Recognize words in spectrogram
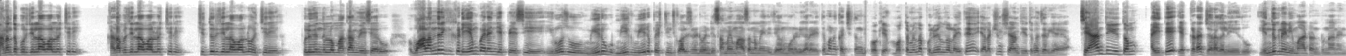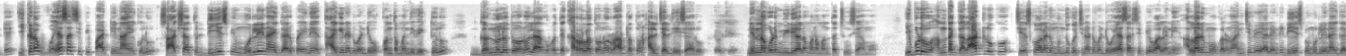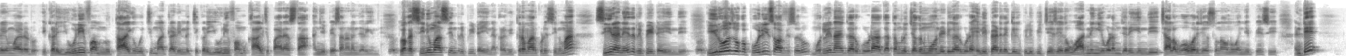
అనంతపురం జిల్లా వాళ్ళు వచ్చిరి కడప జిల్లా వాళ్ళు వచ్చిరి చిత్తూరు జిల్లా వాళ్ళు వచ్చిరి. పులివెందుల్లో మకాం వేశారు. వాళ్ళందరికీ ఇక్కడ ఏం పని అని చెప్పేసి ఈరోజు మీరు మీకు మీరు ప్రశ్నించుకోవాల్సినటువంటి సమయం ఆసన్నమైంది జగన్మోహన్ రెడ్డి గారు అయితే మనం ఖచ్చితంగా ఓకే మొత్తం మీద పులివెందులో అయితే ఎలక్షన్ శాంతియుతంగా జరిగాయా? శాంతియుతం అయితే ఎక్కడ జరగలేదు. ఎందుకు నేను ఈ మాట అంటున్నానంటే ఇక్కడ వైఎస్ఆర్సీపీ పార్టీ నాయకులు సాక్షాత్తు డిఎస్పి మురళీ నాయక్ గారిపైనే తాగినటువంటి కొంతమంది వ్యక్తులు గన్నులతోనో లేకపోతే కర్రలతోనో రాడ్లతోనో హల్చల్ చేశారు. నిన్న కూడా మీడియాలో మనమంతా చూసాము ఇప్పుడు అంత గలాట్లకు చేసుకోవాలని ముందుకు వచ్చినటువంటి వైఎస్ఆర్సీపీ వాళ్ళని అల్లరి మూకలను అణిచివేయాలంటే డిఎస్పీ మురళీనాయక్ గారు ఏం వాడారు? ఇక్కడ యూనిఫామ్ నువ్వు తాగి వచ్చి మాట్లాడిండొచ్చు ఇక్కడ యూనిఫామ్ కాల్చి పారేస్తా అని చెప్పేసి అనడం జరిగింది. ఒక సినిమా సీన్ రిపీట్ అయ్యింది అక్కడ విక్రమార్కుడి సినిమా సీన్ అనేది రిపీట్ అయ్యింది. ఈ రోజు ఒక పోలీస్ ఆఫీసరు మురళీనాయక్ గారు కూడా గతంలో జగన్మోహన్ రెడ్డి గారు కూడా హెలిప్యాడ్ దగ్గరికి పిలిపించేసి ఏదో వార్నింగ్ ఇవ్వడం జరిగింది చాలా ఓవర్ చేస్తున్నావు అని చెప్పేసి. అంటే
